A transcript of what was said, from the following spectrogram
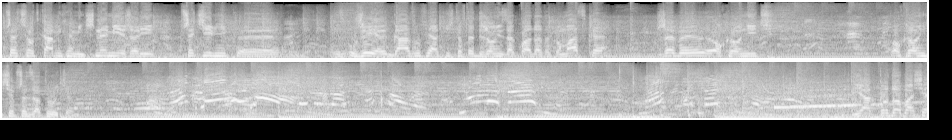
przed środkami chemicznymi. Jeżeli przeciwnik użyje gazów jakichś, to wtedy żołnierz zakłada taką maskę, żeby ochronić, ochronić się przed zatruciem. Jak podoba się?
